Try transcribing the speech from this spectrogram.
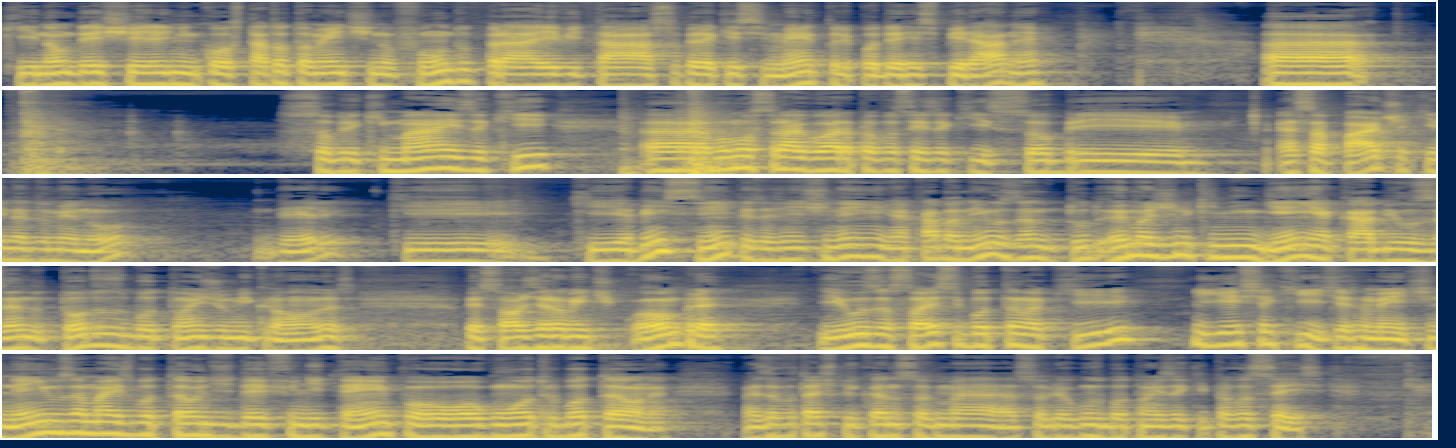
que não deixa ele encostar totalmente no fundo para evitar superaquecimento, para ele poder respirar, né? Uh, sobre o que mais aqui. Uh, vou mostrar agora para vocês aqui sobre essa parte aqui né, do menu dele, que, que é bem simples, a gente nem acaba nem usando tudo. Eu imagino que ninguém acabe usando todos os botões de um micro-ondas. O pessoal geralmente compra e usa só esse botão aqui e esse aqui, geralmente. Nem usa mais botão de definir tempo ou algum outro botão, né? Mas eu vou estar explicando sobre, uma, sobre alguns botões aqui para vocês.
